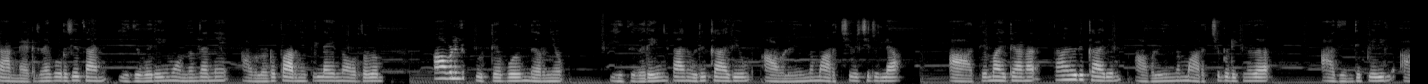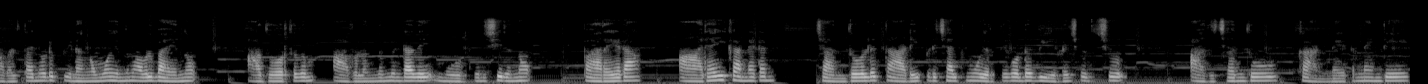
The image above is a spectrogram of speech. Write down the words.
കണ്ണേട്ടനെ കുറിച്ച് താൻ ഇതുവരെയും ഒന്നും തന്നെ അവളോട് പറഞ്ഞിട്ടില്ല എന്നോർത്തതും അവളിൽ കുറ്റബോധം നിറഞ്ഞു. ഇതുവരെയും താൻ ഒരു കാര്യവും അവളിൽ നിന്ന് മറച്ചു വെച്ചിട്ടില്ല. ആദ്യമായിട്ടാണ് താൻ ഒരു കാര്യം അവളിൽ നിന്ന് മറച്ചു പിടിക്കുന്നത്. അതിന്റെ പേരിൽ അവൾ തന്നോട് പിണങ്ങുമോ എന്നും അവൾ ഭയന്നു. അതോർത്തതും അവളൊന്നും മിണ്ടാതെ മൂർക്കുനിച്ചിരുന്നു പറയടാ ആരായി കണ്ണേട്ടൻ? ചന്തുവളുടെ താടി പിടിച്ചാൽപ്പം ഉയർത്തിക്കൊണ്ട് വീണ്ടും ചോദിച്ചു. അത് ചന്തു കണ്ണേട്ടൻ എന്റെ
